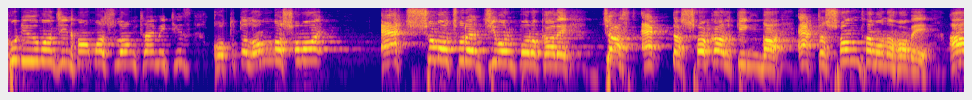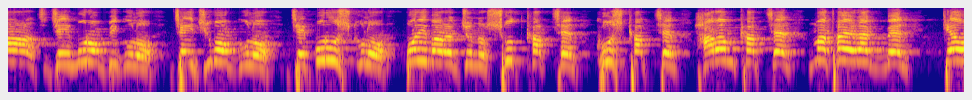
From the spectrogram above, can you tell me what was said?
Could you imagine how much long time it is কতটা লম্বা সময়? একশো বছরের জীবন পরকালে জাস্ট একটা সকাল কিংবা একটা সন্ধ্যা মনে হবে। আজ যে মুরব্বীগুলো, যে যুবকগুলো, যে পুরুষগুলো পরিবারের জন্য সুদ খাচ্ছেন, ঘুষ খাচ্ছেন, হারাম খাচ্ছেন, মাথায় রাখবেন, কেউ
